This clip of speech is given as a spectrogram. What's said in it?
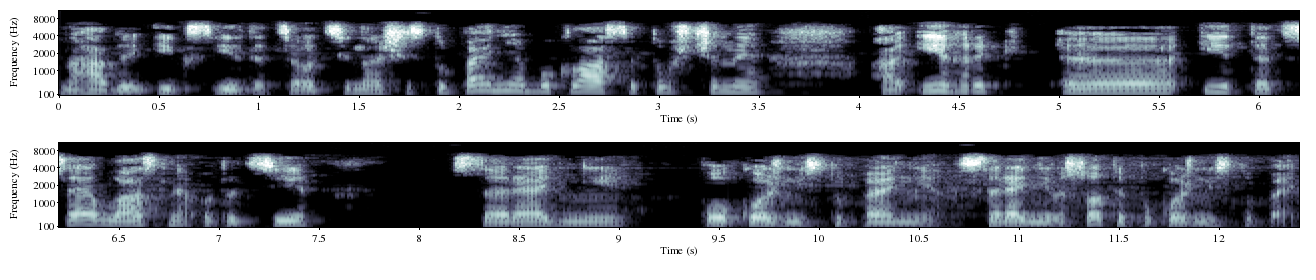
нагадую, x і t це оці наші ступені або класи товщини. А Y е, і ТЦ, власне, от оці середні по кожній ступені, середні висоти по кожній ступені.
